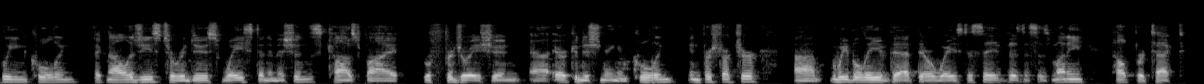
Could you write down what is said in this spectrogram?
clean cooling technologies to reduce waste and emissions caused by refrigeration, uh, air conditioning, and cooling infrastructure. Uh, we believe that there are ways to save businesses money, help protect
